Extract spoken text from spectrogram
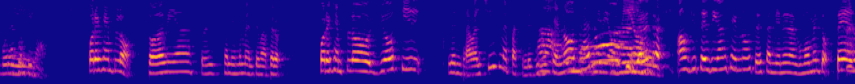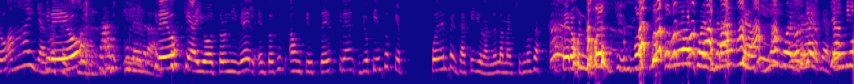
Voy a Sí. continuar. Por ejemplo, todavía estoy saliéndome del tema, pero, por ejemplo, yo sí le entraba el chisme, para que les digo que no, o sea, no, Dios sí, mío. le aunque ustedes digan que no, ustedes también en algún momento, pero Ay, ya creo- creo que hay otro nivel, entonces, aunque ustedes crean, yo pienso que pueden pensar que Yolanda es la más chismosa, pero no es chismosa. No, pues gracias, no, pues gracias. qué un amiga.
